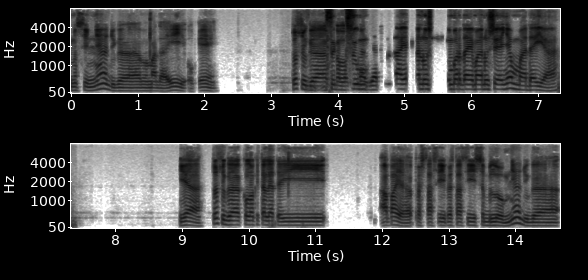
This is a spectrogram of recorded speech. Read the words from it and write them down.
mesinnya juga memadai, oke. Terus juga Se- kalau sum- kita lihat, Daya manusia, sumber daya manusianya memadai ya. ya, terus juga kalau kita lihat dari apa ya prestasi-prestasi sebelumnya juga,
